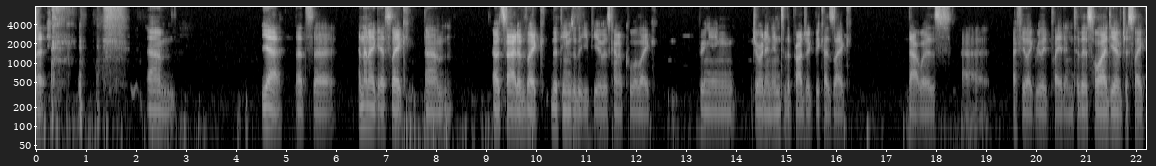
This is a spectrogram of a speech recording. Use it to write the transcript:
but um, yeah, that's uh, and then I guess like um, outside of like the themes of the EP, it was kind of cool, like bringing Jordan into the project because like that was uh, I feel like really played into this whole idea of just like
